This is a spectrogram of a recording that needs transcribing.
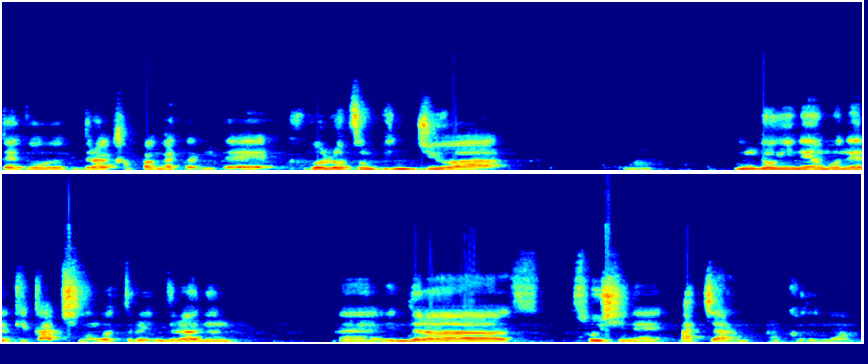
때도 인드라 갑방 갔다는데 그걸로 무슨 민주화 어? 운동이네 뭐네 이렇게 깝치는 것들을 인드라는 예, 인드라 소신에 맞지 않, 않거든요.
